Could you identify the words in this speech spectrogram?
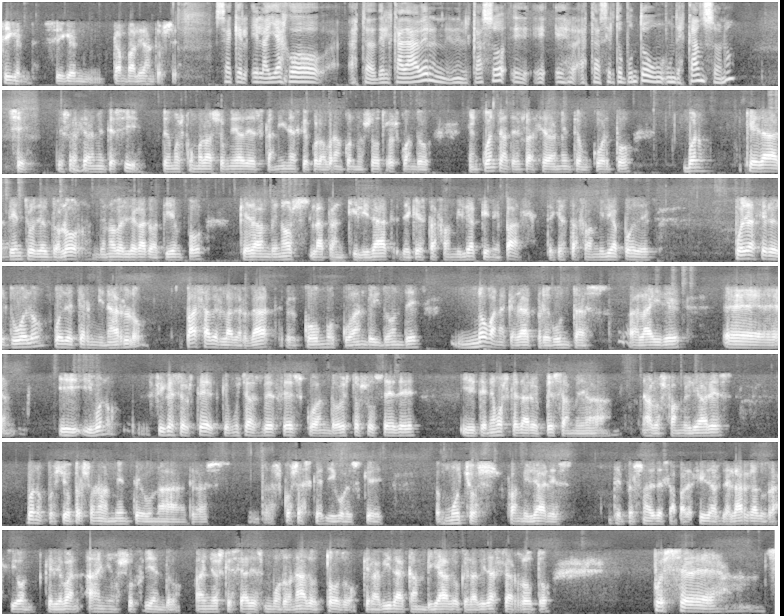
siguen siguen tambaleándose. O sea que el, hallazgo hasta del cadáver, en, el caso, eh, eh, es hasta cierto punto un, descanso, ¿no? Sí, desgraciadamente sí. vemos como las unidades caninas que colaboran con nosotros cuando encuentran desgraciadamente un cuerpo, bueno, queda dentro del dolor de no haber llegado a tiempo, queda al menos la tranquilidad de que esta familia tiene paz, de que esta familia puede, puede hacer el duelo, puede terminarlo, va a saber la verdad, el cómo, cuándo y dónde, no van a quedar preguntas al aire. Eh, y, bueno, fíjese usted que muchas veces cuando esto sucede y tenemos que dar el pésame a, a los familiares, bueno, pues yo personalmente una de las cosas que digo es que muchos familiares de personas desaparecidas de larga duración que llevan años sufriendo, años que se ha desmoronado todo, que la vida ha cambiado, que la vida se ha roto, pues eh,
